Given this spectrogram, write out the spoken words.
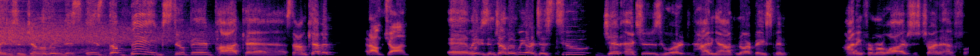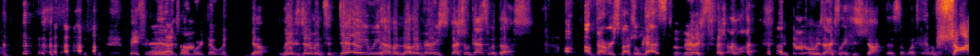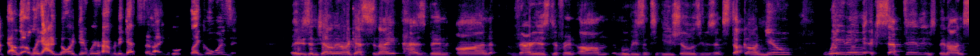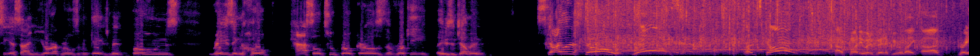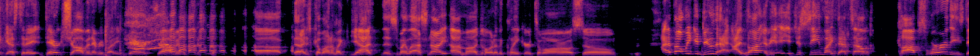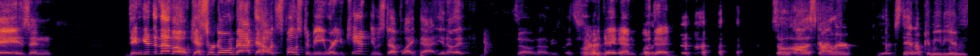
ladies and gentlemen? This is the Big Stupid Podcast. I'm Kevin. And I'm John. And ladies and gentlemen, we are just two Gen Xers who are hiding out in our basement, hiding from our wives, just trying to have fun. Basically, And, that's what uh, we're doing. yep. Ladies and gentlemen, today we have another very special guest with us. A, a very special guest. A very special. I love, John always acts like he's shocked as to what's going I'm on. shocked. I'm like, I had no idea we were having a guest tonight. Who, like, who is it? Ladies and gentlemen, our guest tonight has been on various different um, movies and TV shows. He was in Stuck on You, Waiting, Accepted. He's been on CSI New York, Rules of Engagement, Bones, Raising Hope, Castle, Two Broke Girls, The Rookie. Ladies and gentlemen, Skylar Stone. Yes. Let's go. How funny would it have been if you were like, uh, great guest today, Derek Chauvin, everybody. Derek Chauvin. uh, and I just come on, I'm like, yeah, this is my last night. I'm uh, going to the clinker tomorrow. So I thought we could do that. I thought, I mean, it just seemed like that's how cops were these days and didn't get the memo. Guess we're going back to how it's supposed to be, where you can't do stuff like that. You know, that, so no, that'd be, it's, what a day, man. What a day. So, uh, Skylar, you're stand-up comedian,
